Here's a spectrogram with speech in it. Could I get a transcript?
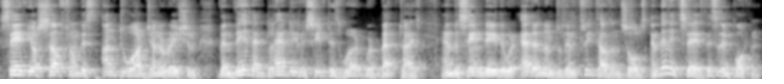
Save yourself from this untoward generation. Then they that gladly received his word were baptized. And the same day there were added unto them 3,000 souls. And then it says, this is important.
